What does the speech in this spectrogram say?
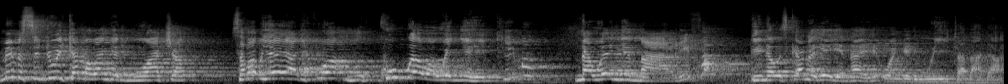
mimi sijui kama wangelimuacha, sababu yeye alikuwa mkubwa wa wenye hekima na wenye maarifa. Inawezekana yeye naye wangelimuita baadaye.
